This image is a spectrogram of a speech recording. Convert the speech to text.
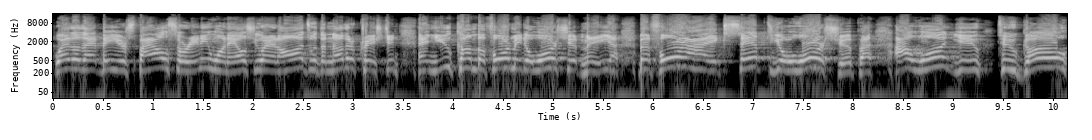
whether that be your spouse or anyone else, you are at odds with another Christian and you come before me to worship me, before I accept your worship, I want you to go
